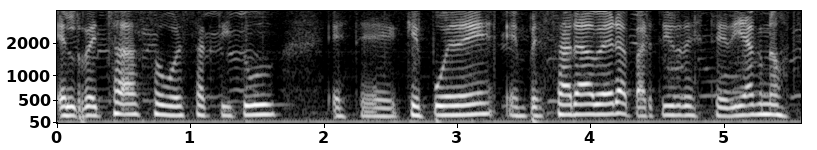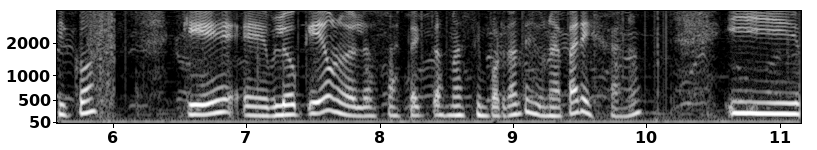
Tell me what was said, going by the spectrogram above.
el rechazo o esa actitud este, que puede empezar a ver a partir de este diagnóstico que eh, bloquea uno de los aspectos más importantes de una pareja, ¿no? Y,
